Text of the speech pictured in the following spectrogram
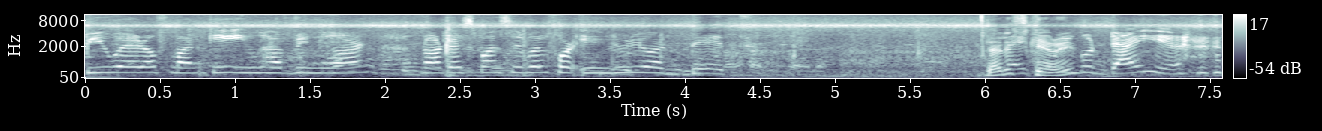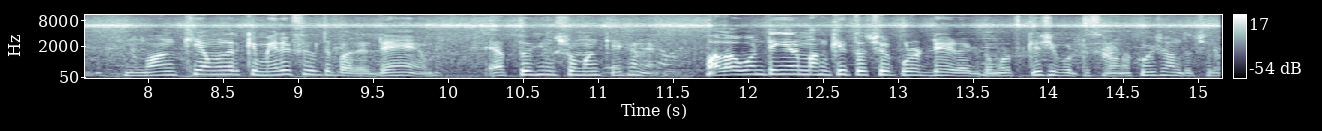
Beware of monkey, you have been warned, not responsible for injury or death. That is Like scary we could die here. Monkey আমাদেরকে মেরে ফেলতে পারে ড্যাম এত হিংস্র মাংকি এখানে? পালাও ওয়ান্টিং এর মাঙ্কি তো ছিল পুরো ডেড একদম ওরা তো কিছুই করতেছিল না খুবই শান্ত ছিল।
